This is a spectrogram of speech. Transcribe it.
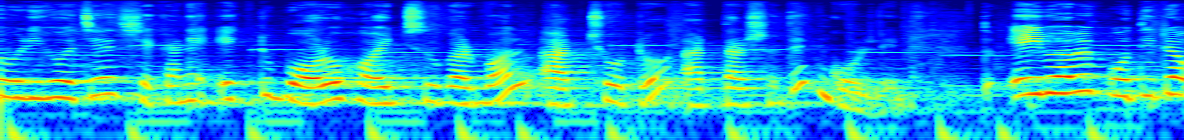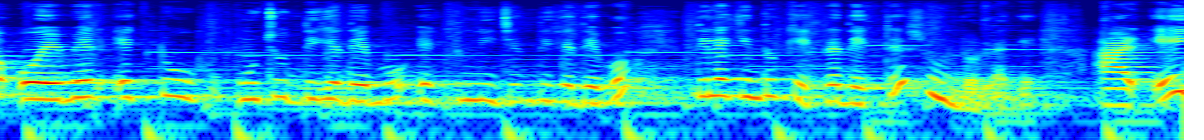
তৈরি হয়েছে, সেখানে একটু বড় হোয়াইট সুগার বল আর ছোট, আর তার সাথে গোল্ডেন। তো এইভাবে প্রতিটা ওয়েবের একটু উঁচুর দিকে দেব, একটু নিচের দিকে দেব, দিলে কিন্তু কেকটা দেখতে সুন্দর লাগে। আর এই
